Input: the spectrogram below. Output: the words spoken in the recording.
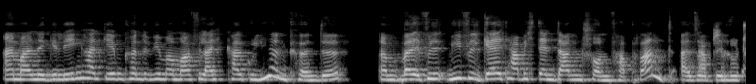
einmal eine Gelegenheit geben könnte, wie man mal vielleicht kalkulieren könnte, ähm, weil wie viel Geld habe ich denn dann schon verbrannt? Also absolut.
